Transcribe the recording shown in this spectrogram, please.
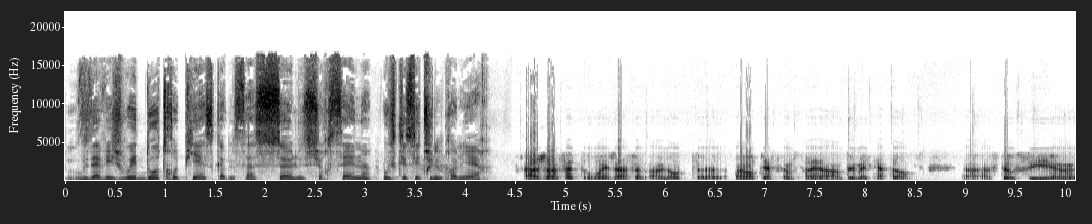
vous avez joué d'autres pièces comme ça seul sur scène, ou est-ce que c'est une première? Ah, j'en fait, oui, j'en ai fait un autre, un autre pièce comme ça en 2014. C'était aussi un,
